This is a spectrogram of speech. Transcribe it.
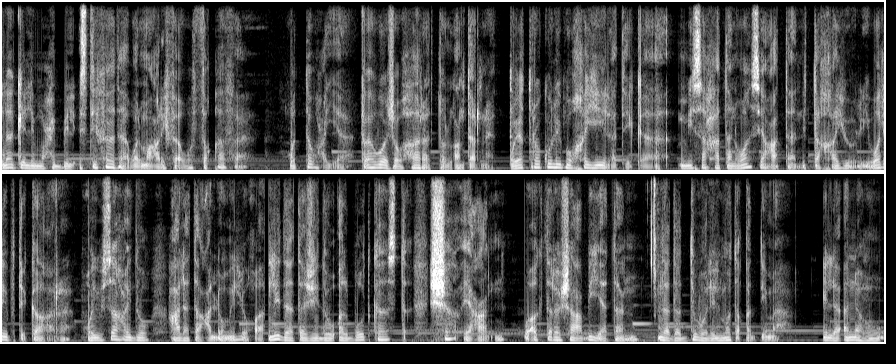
لكن لمحبي الاستفادة والمعرفة والثقافة والتوعية فهو جوهرة الإنترنت. ويترك لمخيلتك مساحة واسعة للتخيل والابتكار. ويساعد على تعلم اللغة. لذا تجد البودكاست شائعا وأكثر شعبية لدى الدول المتقدمة إلا أنه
